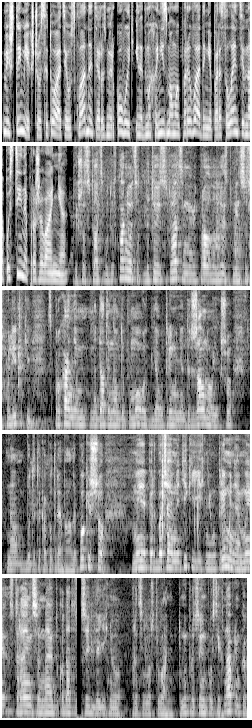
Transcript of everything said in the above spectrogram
Між тим, якщо ситуація ускладниться, розмірковують і над механізмами переведення переселенців на постійне проживання. Якщо ситуація буде ускладнюватися, то для тієї ситуації ми відправили лист в Мінсоцполітики з проханням надати нам допомогу для утримання державного, якщо нам буде така потреба. Але поки що ми передбачаємо не тільки їхнє утримання, ми стараємося навіть докладати зусиль для їхнього працевлаштування. То ми працюємо по всіх напрямках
